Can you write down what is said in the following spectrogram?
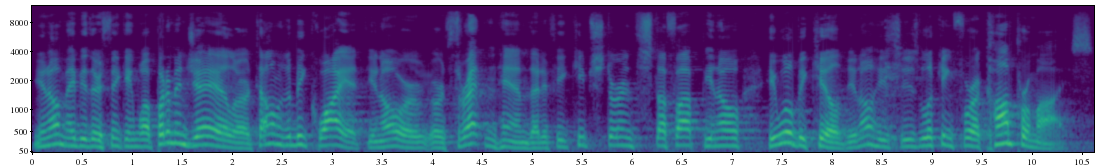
You know, maybe they're thinking, well, put him in jail or tell him to be quiet, you know, or, or threaten him that if he keeps stirring stuff up, you know, he will be killed. You know? He's, he's looking for a compromise.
